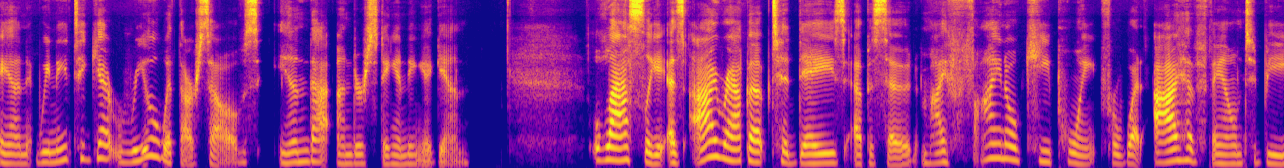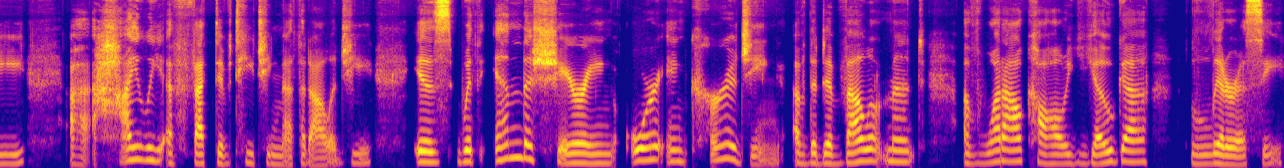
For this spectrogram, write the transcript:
And we need to get real with ourselves in that understanding again. Lastly, as I wrap up today's episode, my final key point for what I have found to be a highly effective teaching methodology is within the sharing or encouraging of the development of what I'll call yoga literacy.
